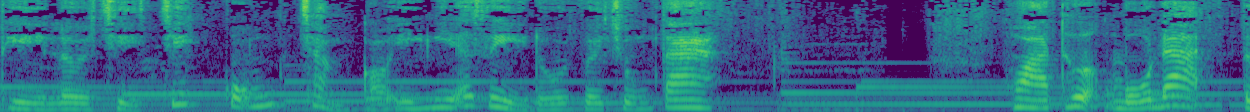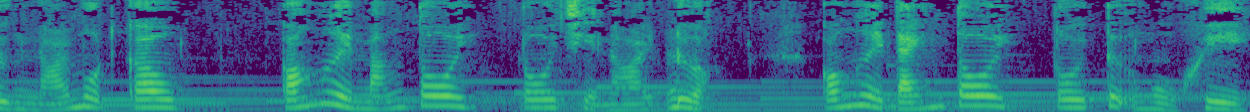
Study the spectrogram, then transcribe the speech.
thì lời chỉ trích cũng chẳng có ý nghĩa gì đối với chúng ta. Hòa thượng Bố Đại từng nói một câu, có người mắng tôi, tôi chỉ nói được. Có người đánh tôi, tôi tự ngủ khỉ.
